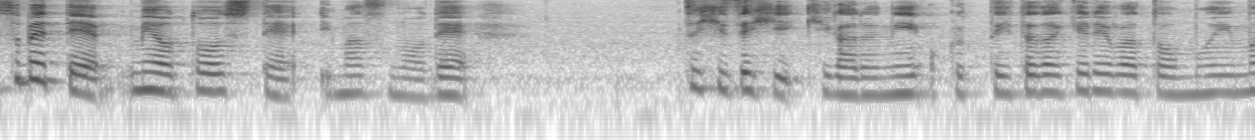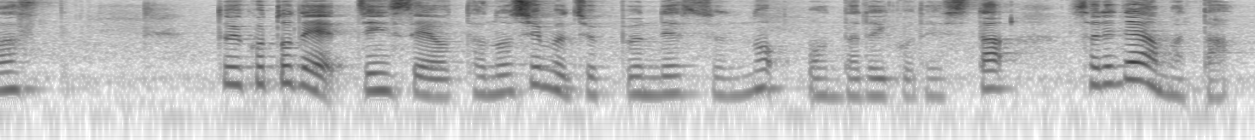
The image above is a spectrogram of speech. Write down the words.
すべて目を通していますのでぜひぜひ気軽に送っていただければと思います。ということで人生を楽しむ10分レッスンのモンダルイコでした。それではまた。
